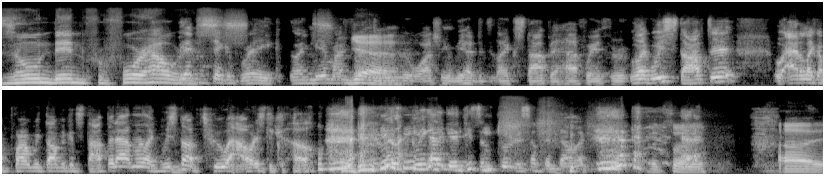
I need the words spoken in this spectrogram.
zoned in for four hours. We had to take a break. Like me and my friends, Yeah. we were watching we had to like stop it halfway through. Like we stopped it at like a part we thought we could stop it at. And we're like, we still have two hours to go. like, we gotta get, get some food or something, dog. That's funny. Uh,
